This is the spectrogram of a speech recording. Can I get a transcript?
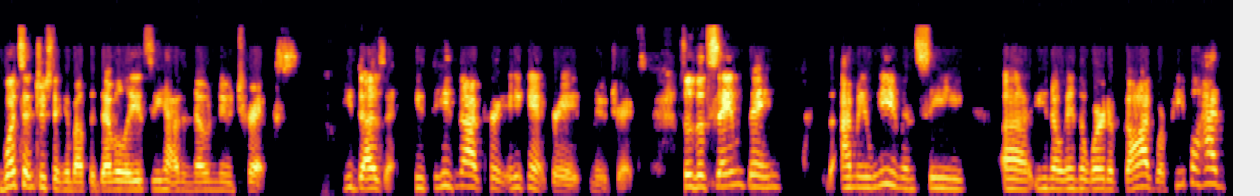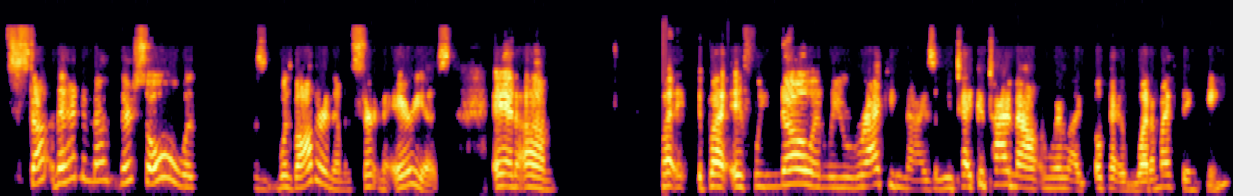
what's interesting about the devil is he has no new tricks. He doesn't. He's he's not create. He can't create new tricks. So the same thing. I mean, we even see, uh, you know, in the Word of God where people had stuff. They had to. Their soul was was bothering them in certain areas, and um, but but if we know and we recognize and we take a time out and we're like okay what am i thinking?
